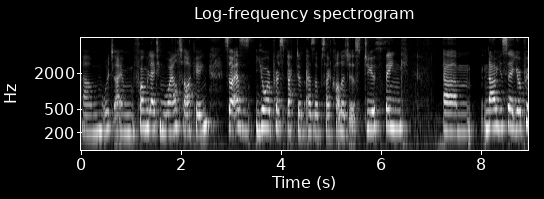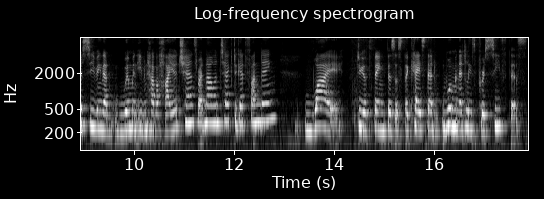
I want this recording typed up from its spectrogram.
um, which i'm formulating while talking. So as your perspective as a psychologist do you think um, now you say you're perceiving that women even have a higher chance right now in tech to get funding? Why do you think this is the case that women at least perceive this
